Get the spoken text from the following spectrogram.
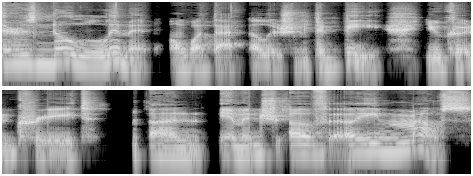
there is no limit on what that illusion could be. You could create an image of a mouse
